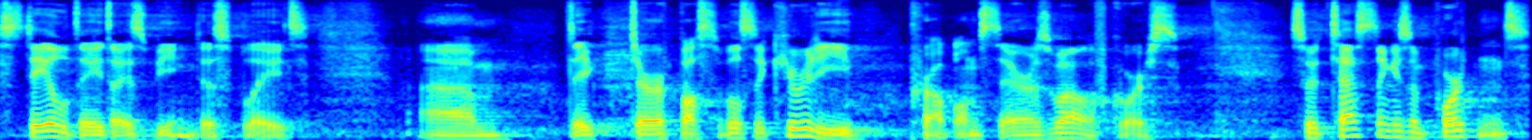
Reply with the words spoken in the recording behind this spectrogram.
stale data is being displayed. Um, they, there are possible security problems there as well, of course. So testing is important,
